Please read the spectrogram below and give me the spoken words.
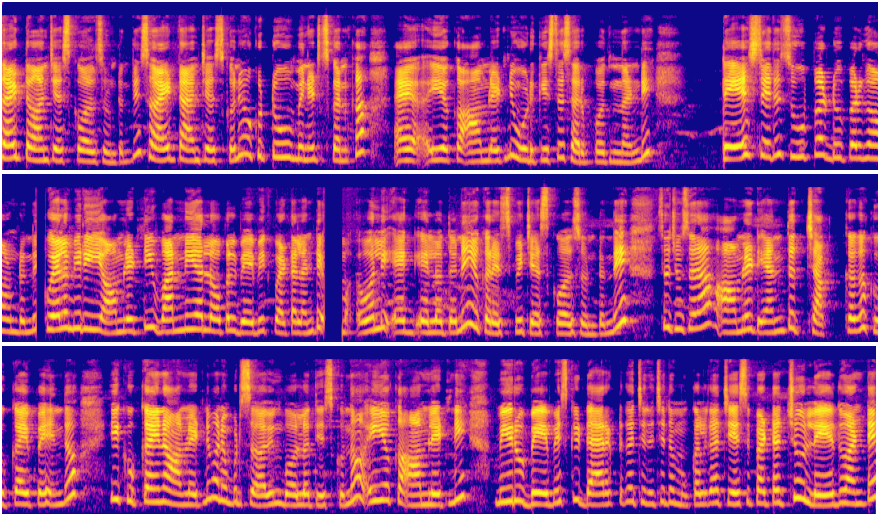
సైడ్ టర్న్ చేసుకోవాల్సి ఉంటుంది. సైడ్ టర్న్ చేసుకొని ఒక టూ మినిట్స్ కనుక ఈ యొక్క ఆమ్లెట్ ఆమ్లెట్ని ఉడికిస్తే సరిపోతుందండి. టేస్ట్ అయితే సూపర్ డూపర్గా ఉంటుంది. ఒకవేళ మీరు ఈ ఆమ్లెట్ని వన్ ఇయర్ లోపల బేబీకి పెట్టాలంటే ఓన్లీ ఎగ్ ఎల్లోతోనే ఈ యొక్క రెసిపీ చేసుకోవాల్సి ఉంటుంది. సో చూసారా ఆమ్లెట్ ఎంత చక్కగా కుక్ అయిపోయిందో ఈ కుక్ అయిన ఆమ్లెట్ని మనం ఇప్పుడు సర్వింగ్ బౌల్లో తీసుకుందాం. ఈ యొక్క ఆమ్లెట్ని మీరు బేబీస్కి డైరెక్ట్గా చిన్న చిన్న ముక్కలుగా చేసి పెట్టచ్చు. లేదు అంటే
